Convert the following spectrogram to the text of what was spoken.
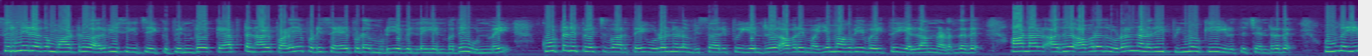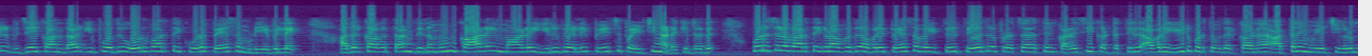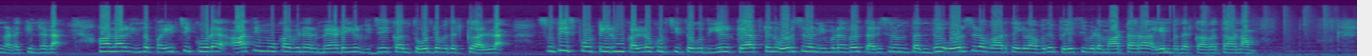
சிறுநீரக மாற்று அறுவை சிகிச்சைக்கு பின்பு கேப்டனால் பழையபடி செயல்பட முடியவில்லை என்பதே உண்மை. கூட்டணி பேச்சுவார்த்தை உடல்நலம் விசாரிப்பு என்று அவரை மையமாகவே வைத்து எல்லாம் நடந்தது. ஆனால் அது அவரது உடல் நலனை பின்னோக்கியே இழுத்துச் சென்றது. உண்மையில் விஜயகாந்தால் இப்போது ஒரு வார்த்தை கூட பேச முடியவில்லை. அதற்காகத்தான் தினமும் காலை மாலை இருவேளை பேச்சு பயிற்சி நடக்கின்றது. ஒரு சில வார்த்தைகளாவது அவரை பேச வைத்து தேர்தல் பிரச்சாரத்தின் கடைசி கட்டத்தில் அவரை ஈடுபடுத்துவதற்கான அத்தனை முயற்சிகளும் நடக்கின்றன. ஆனால் இந்த பயிற்சி கூட அதிமுகவினர் மேடையில் விஜயகாந்த் தோன்றுவதற்கு அல்ல. சுதீஷ் போட்டியிடும் கள்ளக்குறிச்சி தொகுதியில் கேப்டன் ஒரு சில நிமிடங்கள் தரிசனம் தந்து ஒரு சில வார்த்தைகளாவது பேசிவிட மாட்டாரா என்பதற்காகத்தானாம்.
